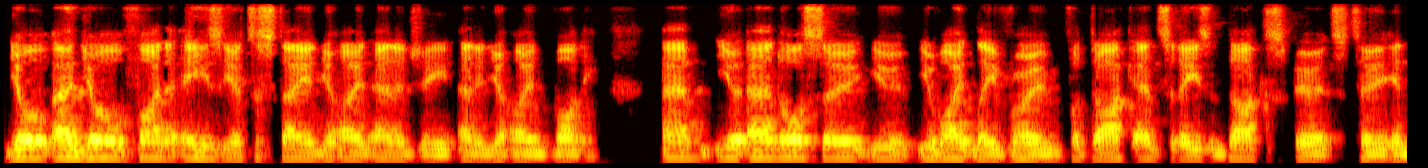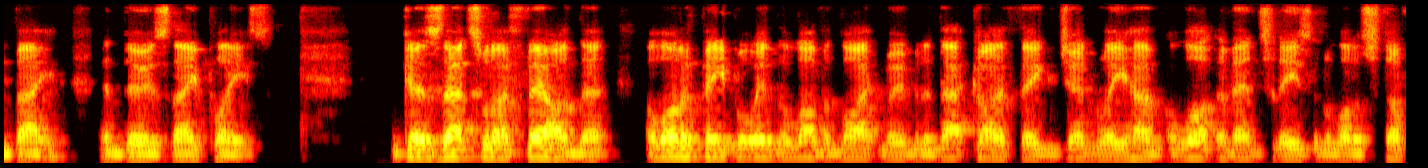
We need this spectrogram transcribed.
you'll and you'll find it easier to stay in your own energy and in your own body. And you and also you you won't leave room for dark entities and dark spirits to invade and do as they please. Because that's what I found that a lot of people in the love and light movement and that kind of thing generally have a lot of entities and a lot of stuff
